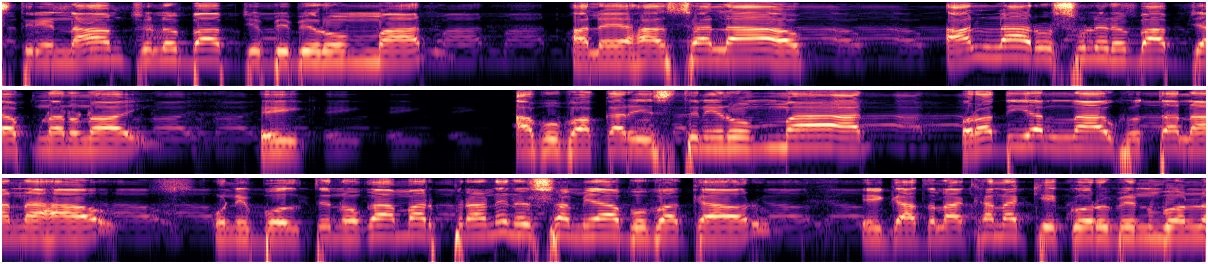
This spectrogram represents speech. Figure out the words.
স্ত্রীর নাম ছিল বাবজি বিবি রুম্মার আলাইহা সালাম। আল্লাহ রসুলের বাবজা আপনার নয়। এই আবু বাকার স্ত্রীর উম্মার রাদিয়াল্লাহু তাআলা নাহাও উনি বলতেন, ওগা আমার প্রাণের স্বামী আবু বাকার, এই গাদলাখানা কি করবেন বলল?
